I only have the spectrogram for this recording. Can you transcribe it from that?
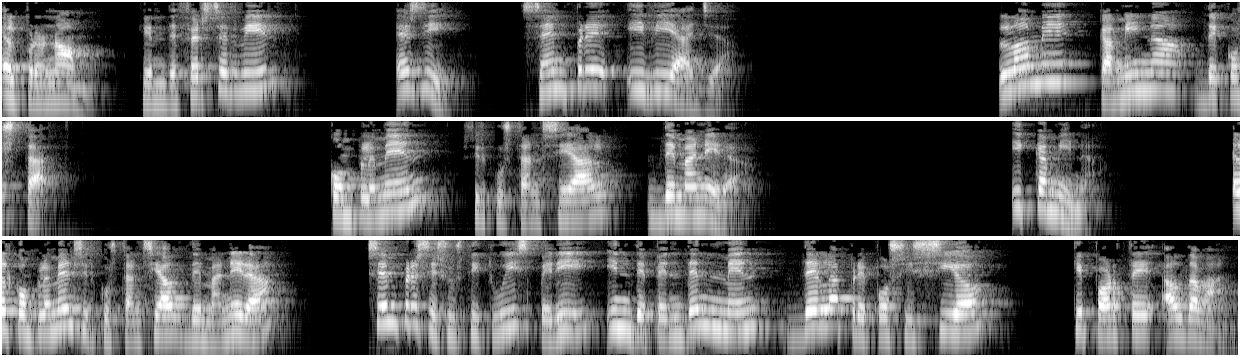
El pronom que hem de fer servir és i, sempre hi viatja. L'home camina de costat. Complement circumstancial de manera. I camina. El complement circumstancial de manera sempre se substitueix per i independentment de la preposició que porta al davant.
